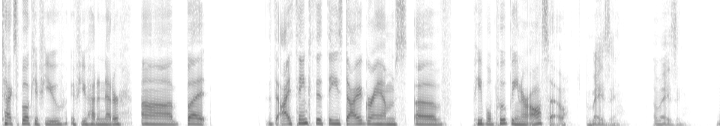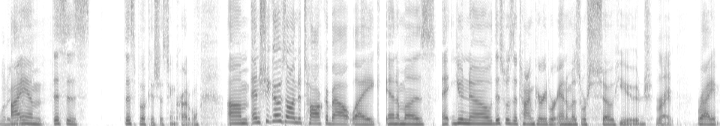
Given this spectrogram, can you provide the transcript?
textbook if you if you had a Netter. Uh, but th- I think that these diagrams of people pooping are also. Amazing. Amazing. What a I am. This is this book is just incredible. Um, and she goes on to talk about like enemas. Uh, You know, this was a time period where enemas were so huge, Right. right?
